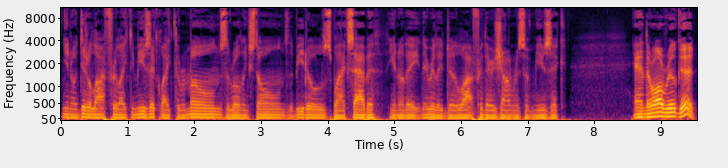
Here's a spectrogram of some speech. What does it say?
you know, did a lot for like the music, like the Ramones, the Rolling Stones, the Beatles, Black Sabbath. You know, they they really did a lot for their genres of music, and they're all real good.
